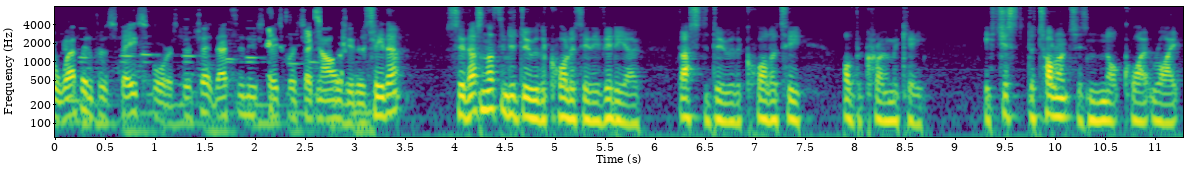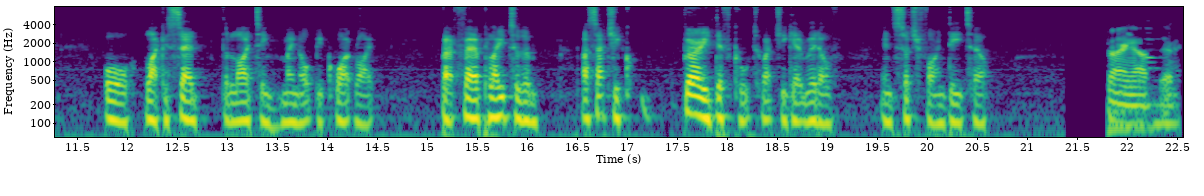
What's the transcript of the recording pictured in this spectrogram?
a weapon for the Space Force. That's the new Space Force technology. See that? See, that's nothing to do with the quality of the video. That's to do with the quality of the chroma key. It's just the tolerance is not quite right, or like I said, the lighting may not be quite right. But fair play to them. That's actually very difficult to actually get rid of in such fine detail. Trying out there.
